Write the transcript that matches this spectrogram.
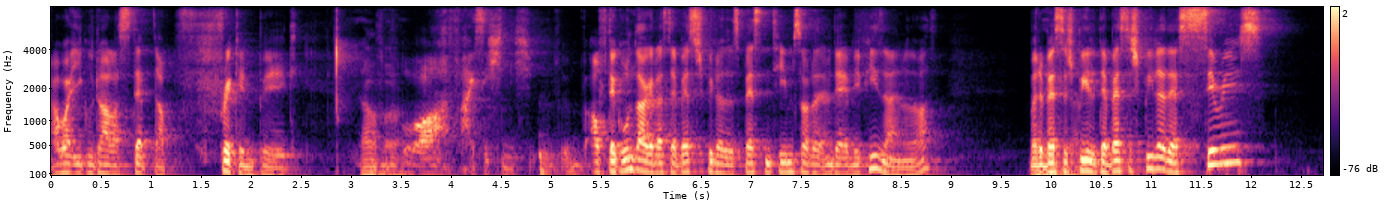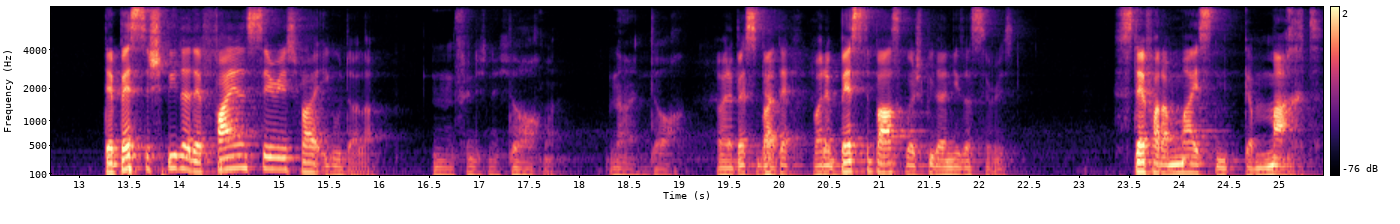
Aber Iguodala stepped up freaking big. Ja, aber Boah, weiß ich nicht. Auf der Grundlage, dass der beste Spieler des besten Teams soll der MVP sein, oder was? Weil der beste, Spieler, der beste Spieler der Series, der beste Spieler der Final Series war Iguodala. hm, finde ich nicht. Doch, Mann, Nein. doch. Er war der beste, war der, war der beste Basketballspieler in dieser Series. Steph hat am meisten gemacht,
